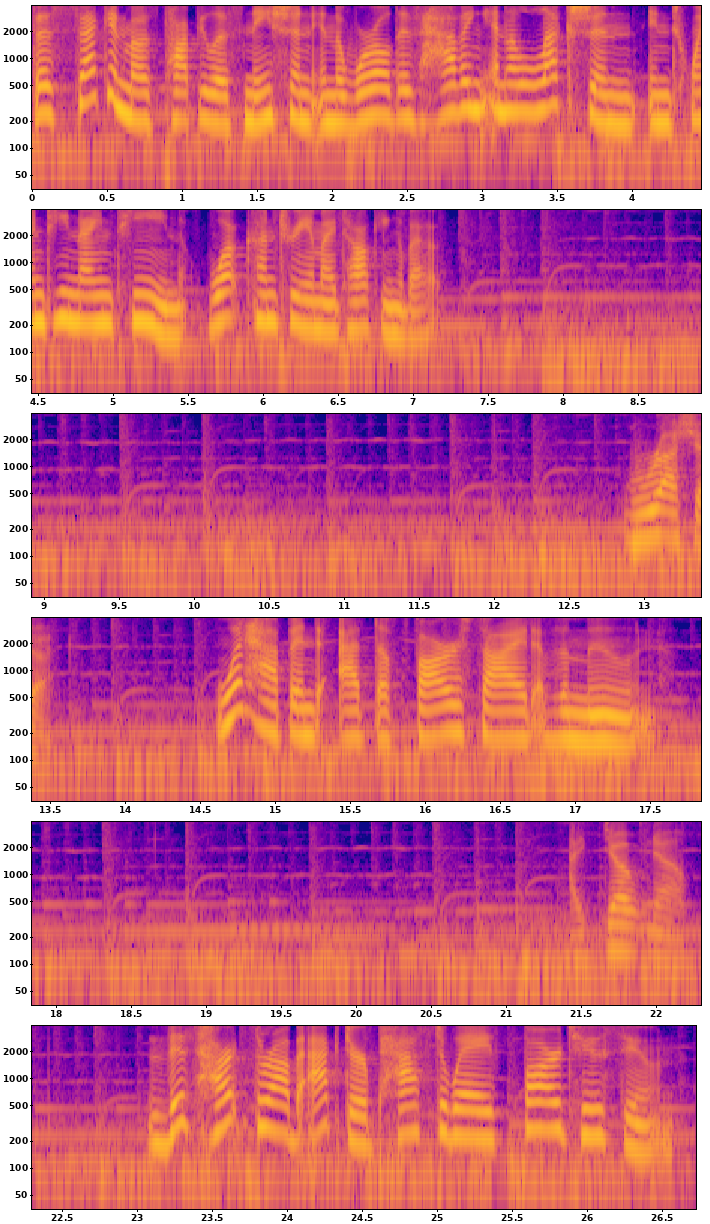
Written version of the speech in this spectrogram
The second most populous nation in the world is having an election in 2019. What country am I talking about? Russia. What happened at the far side of the moon? I don't know. This heartthrob actor passed away far too soon.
